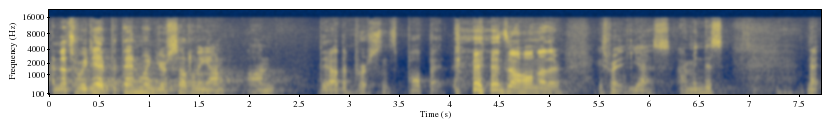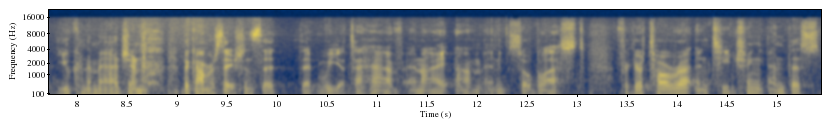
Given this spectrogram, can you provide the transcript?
and that's what we did. But then when you're suddenly on, on the other person's pulpit, it's a whole other experience. Yes, I mean, this, now you can imagine the conversations that, that we get to have, and I um, am so blessed for your Torah and teaching and this.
